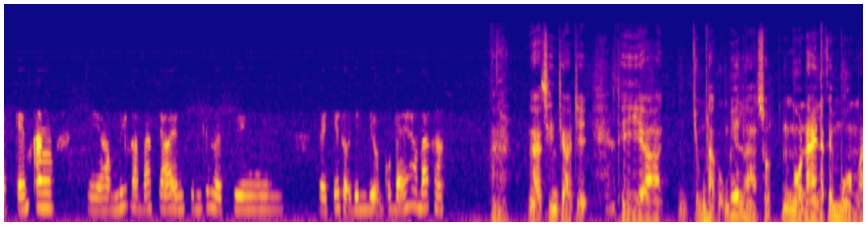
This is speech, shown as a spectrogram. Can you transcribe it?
uh, kém ăn. Thì uh, không biết là bác cho em xin cái lời khuyên về chế độ dinh dưỡng của bé ha bác ha à, dạ xin chào chị. Thì uh, chúng ta cũng biết là sốt mùa này là cái mùa mà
